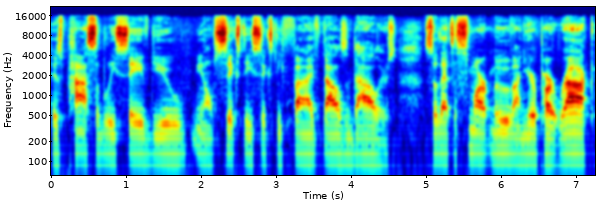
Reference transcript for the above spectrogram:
has possibly saved you, you know, sixty, sixty-five thousand dollars. So that's a smart move on your part, Rock.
